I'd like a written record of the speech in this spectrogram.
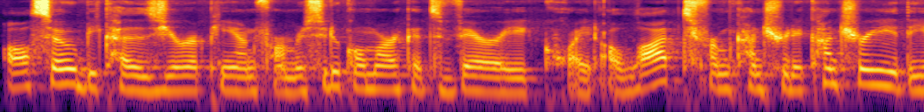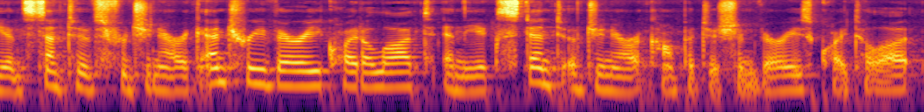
also, because European pharmaceutical markets vary quite a lot from country to country, the incentives for generic entry vary quite a lot, and the extent of generic competition varies quite a lot.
